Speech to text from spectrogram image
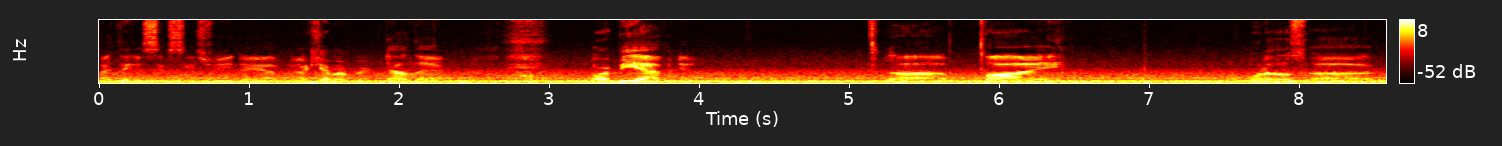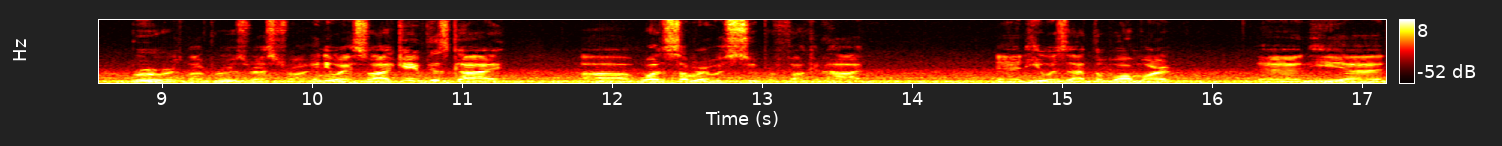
I think it's 16th Street, Avenue. I can't remember. Down there, or B Avenue, uh, by one of those uh, brewers, my brewer's restaurant. Anyway, so I gave this guy uh, one summer. It was super fucking hot, and he was at the Walmart, and he had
